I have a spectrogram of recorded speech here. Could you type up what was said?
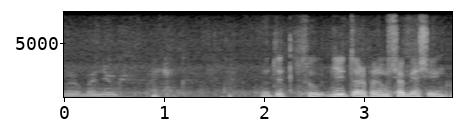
Nagyon menjünk. Mint itt nyílt terepen úgy semmi esélyünk.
